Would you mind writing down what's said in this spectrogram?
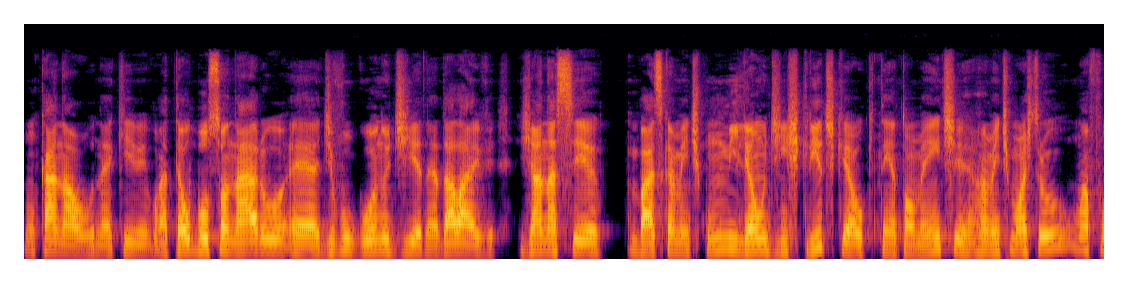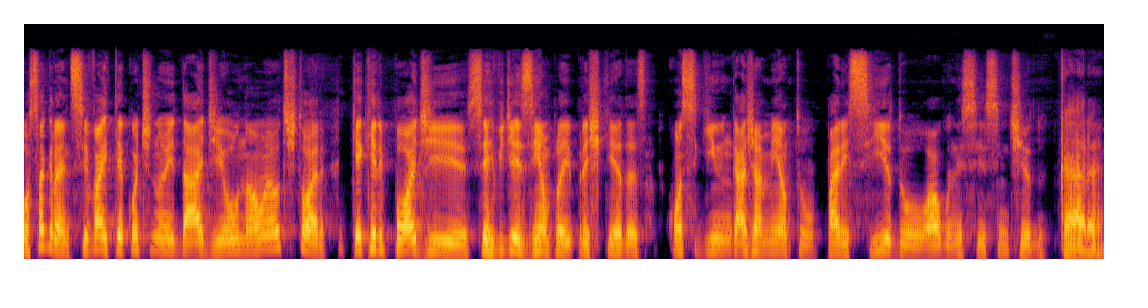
um canal, né, que até o Bolsonaro é, divulgou no dia, né, da live, já nascer basicamente com um milhão de inscritos, que é o que tem atualmente, realmente mostra uma força grande. Se vai ter continuidade ou não é outra história. O que, é que ele pode servir de exemplo aí para a esquerda conseguir um engajamento parecido ou algo nesse sentido? Cara,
